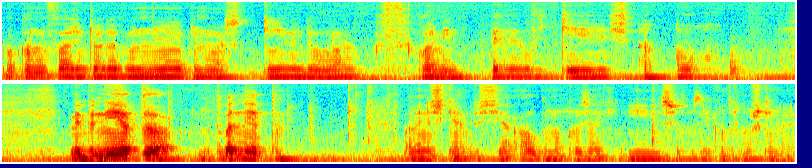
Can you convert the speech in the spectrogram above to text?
Uma camuflagem toda bonita, numa esquina de lá. Corme em pele e queijo. Oh, oh. Bem bonito, muito bonito. Lá ver nas câmeras se há alguma coisa aqui. Isso, já estou a controlar os câmeras.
